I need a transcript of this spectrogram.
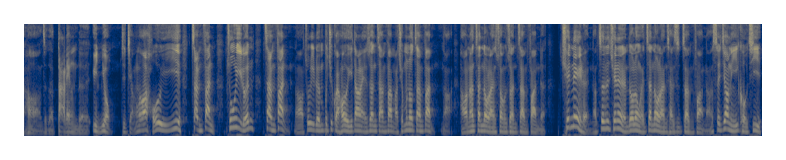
哈这个大量的运用，就讲了哇，侯友谊战犯，朱立伦战犯啊。朱立伦不去管侯友谊，当然也算战犯嘛，全部都战犯啊。好，那战斗蓝算不算战犯呢？圈内人啊，甚至圈内人都认为战斗蓝才是战犯啊！谁叫你一口气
